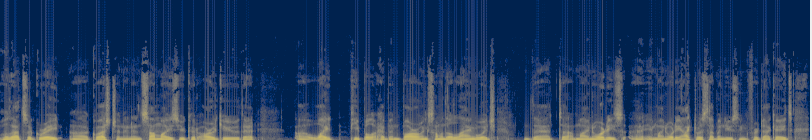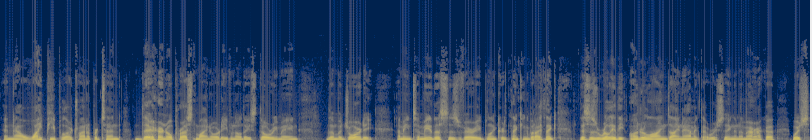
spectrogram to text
Well, that's a great uh, question. And in some ways, you could argue that uh, white people have been borrowing some of the language that uh, minorities uh, and minority activists have been using for decades, and now white people are trying to pretend they're an oppressed minority, even though they still remain the majority. I mean, to me, this is very blinkered thinking, but I think this is really the underlying dynamic that we're seeing in America, which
